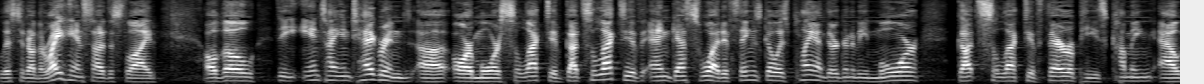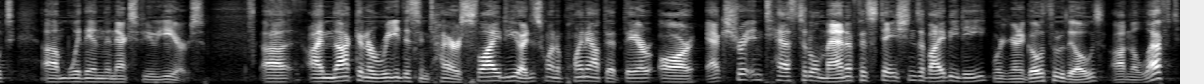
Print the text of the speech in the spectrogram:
listed on the right-hand side of the slide, although the anti-integrins uh, are more selective, gut selective, and guess what? If things go as planned, there are going to be more gut selective therapies coming out um, within the next few years. Uh, I'm not going to read this entire slide to you. I just want to point out that there are extraintestinal manifestations of IBD. We're going to go through those on the left,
